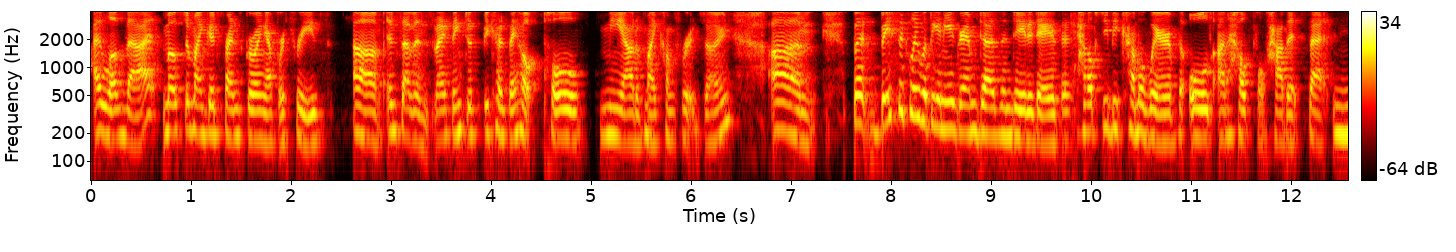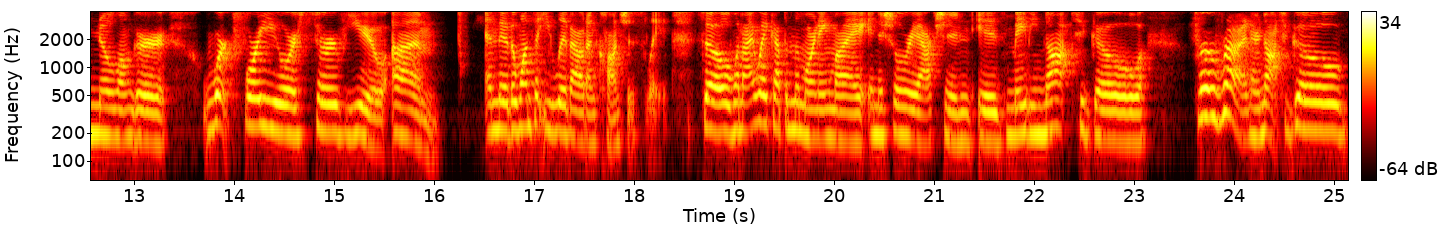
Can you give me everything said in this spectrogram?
I love that. Most of my good friends growing up were threes um, and sevens, and I think just because they help pull me out of my comfort zone. Um, but basically, what the Enneagram does in day to day is it helps you become aware of the old unhelpful habits that no longer work for you or serve you. Um, and they're the ones that you live out unconsciously. So when I wake up in the morning, my initial reaction is maybe not to go for a run or not to go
